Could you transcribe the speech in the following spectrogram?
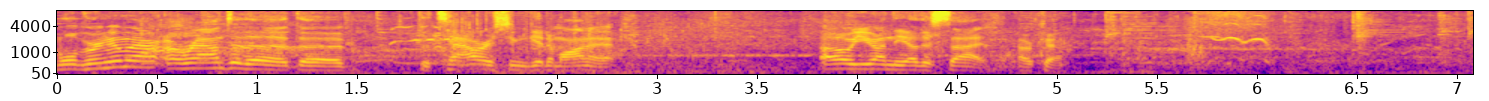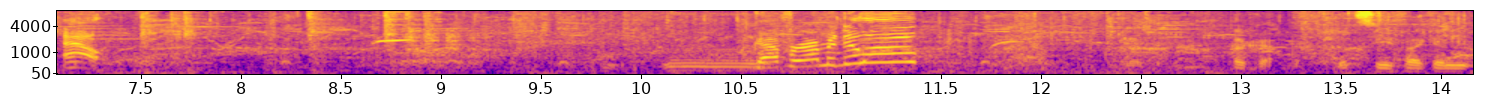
We'll bring them ar- around to the, the, the tower so you can get them on it. Oh, you're on the other side. Okay. Ow! Got for armadillo! Okay. Let's see if I can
